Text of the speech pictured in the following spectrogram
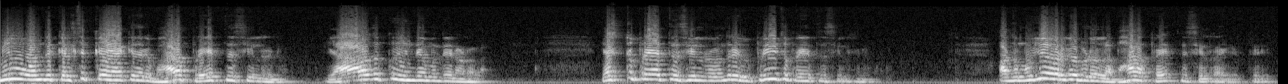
ನೀವು ಒಂದು ಕೆಲಸಕ್ಕೆ ಹಾಕಿದರೆ ಬಹಳ ಪ್ರಯತ್ನಶೀಲರು ನೀವು. ಯಾವುದಕ್ಕೂ ಹಿಂದೆ ಮುಂದೆ ನೋಡಲ್ಲ. ಎಷ್ಟು ಪ್ರಯತ್ನಶೀಲರು ಅಂದರೆ ವಿಪರೀತ ಪ್ರಯತ್ನಶೀಲರು ನೀವು. ಅದು ಮುಗಿಯೋವರೆಗೂ ಬಿಡೋಲ್ಲ, ಬಹಳ ಪ್ರಯತ್ನಶೀಲರಾಗಿರ್ತೀರಿ.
